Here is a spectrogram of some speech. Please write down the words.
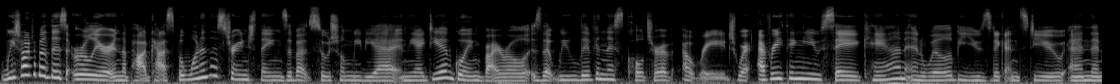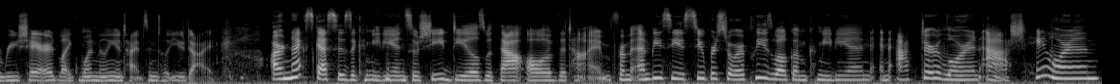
we talked about this earlier in the podcast, but one of the strange things about social media and the idea of going viral is that we live in this culture of outrage where everything you say can and will be used against you and then reshared like 1 million times until you die. Our next guest is a comedian, so she deals with that all of the time. From NBC's Superstore, please welcome comedian and actor Lauren Ash. Hey, Lauren.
